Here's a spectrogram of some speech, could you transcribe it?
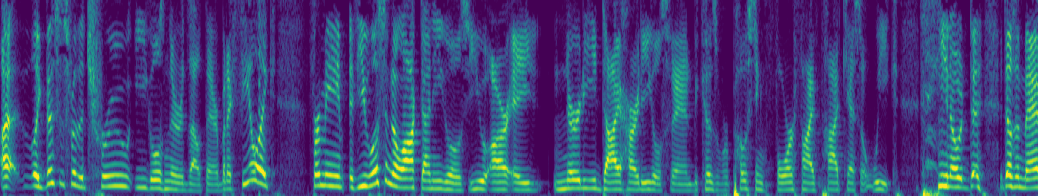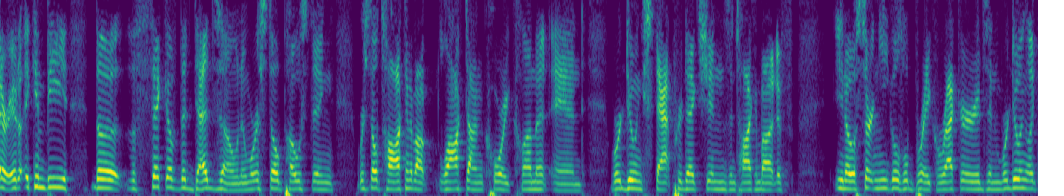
I, like this is for the true Eagles nerds out there, but I feel like for me, if you listen to Locked On Eagles, you are a nerdy, diehard Eagles fan because we're posting four or five podcasts a week. you know, it doesn't matter. It, it can be the the thick of the dead zone, and we're still posting. We're still talking about Locked On Corey Clement, and we're doing stat predictions and talking about if you know, certain Eagles will break records and we're doing like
